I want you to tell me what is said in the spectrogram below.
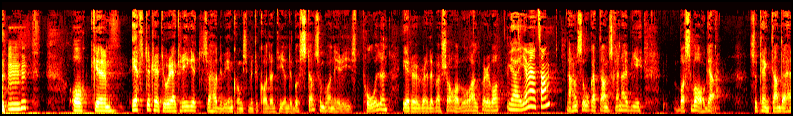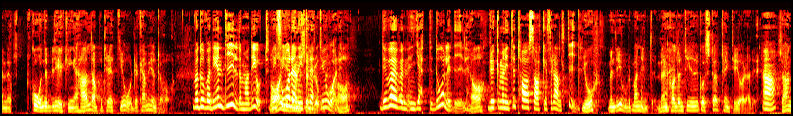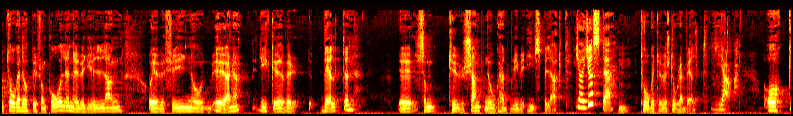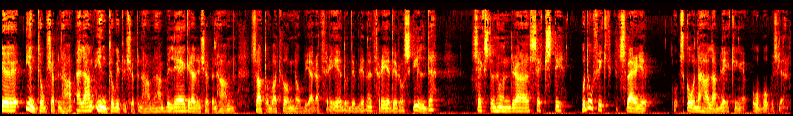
och eh, efter 30-åriga kriget så hade vi en kung som hette Karl X Gustav som var nere i Polen, erövrade Warszawa och allt vad det var. Jajamensan. När han såg att danskarna bli, var svaga så tänkte han det här med Skåne, Blekinge, Halland på 30 år, det kan vi ju inte ha. Vad då var det en deal de hade gjort? Ja, Ni får den i Brömsebro. 30 år. Ja, Det var väl en jättedålig deal? ja. Brukar man inte ta saker för alltid? Jo, men det gjorde man inte. Men Karl X Gustav tänkte göra det. Ja. Så han tågade upp ifrån Polen, över Jylland och över Fyn och öarna. Gick över Bälten, eh, som tursamt nog hade blivit isbelagt. Ja, just det. Tåget över Stora Bält. Ja. Och eh, intog Köpenhamn, eller han intog inte Köpenhamn, han belägrade Köpenhamn så att de var tvungna att begära fred och det blev en fred i Roskilde 1660. Och då fick Sverige Skåne, Halland, Blekinge och Bohuslän.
